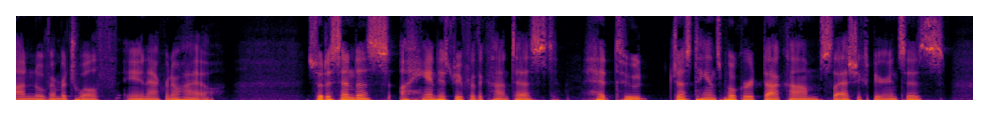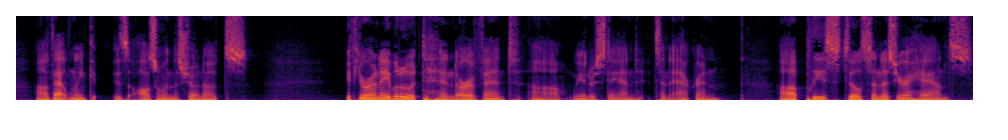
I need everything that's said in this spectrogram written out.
on November 12th in Akron, Ohio. So to send us a hand history for the contest, head to justhandspoker.com slash experiences. Uh, that link is also in the show notes. If you're unable to attend our event, uh, we understand it's in Akron. Uh, please still send us your hands.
